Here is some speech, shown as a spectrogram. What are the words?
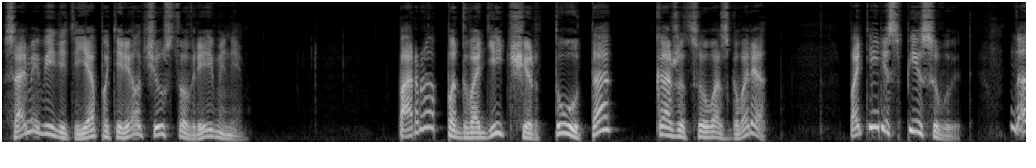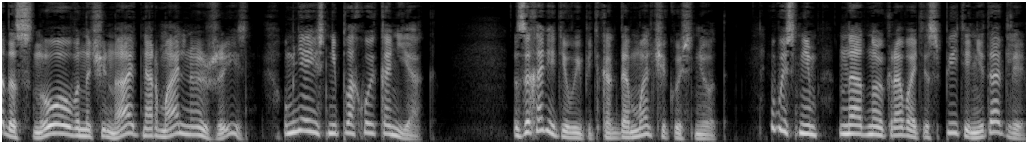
Сами видите, я потерял чувство времени. Пора подводить черту, так, кажется, у вас говорят. Потери списывают. Надо снова начинать нормальную жизнь. У меня есть неплохой коньяк. Заходите выпить, когда мальчик уснет. Вы с ним на одной кровати спите, не так ли?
